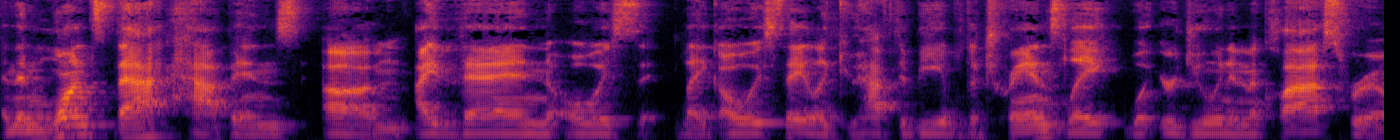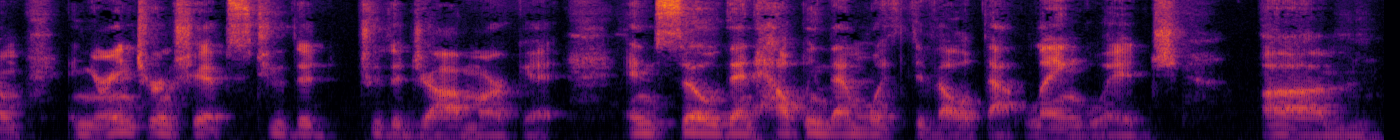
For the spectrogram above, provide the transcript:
And then once that happens, um, I then always like always say like you have to be able to translate what you're doing in the classroom and your internships to the to the job market. And so then helping them with develop that language um,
